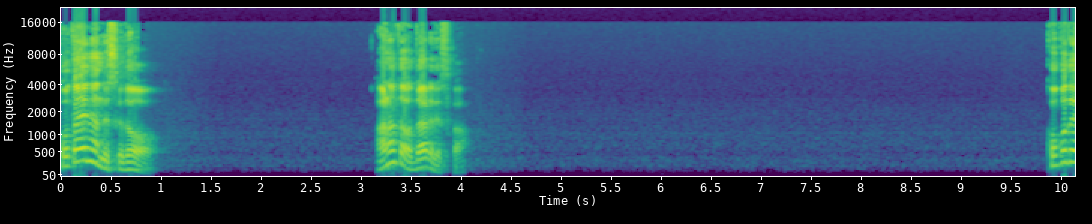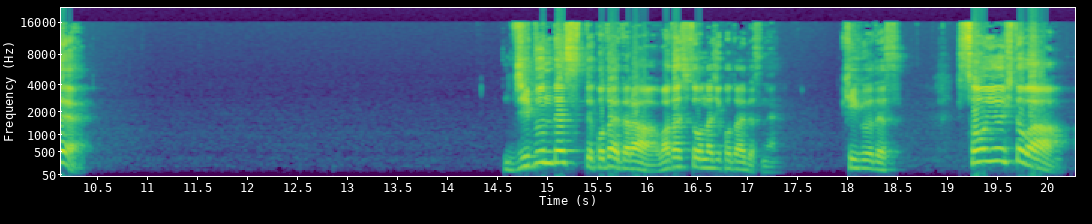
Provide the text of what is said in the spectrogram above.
答えなんですけど、あなたは誰ですか？ここで、自分ですって答えたら、私と同じ答えですね。奇遇です。そういう人は、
